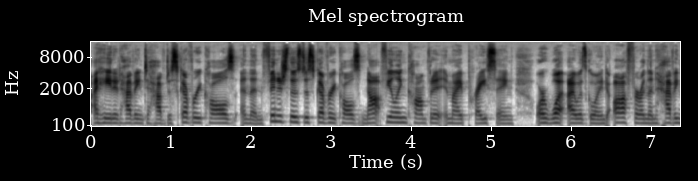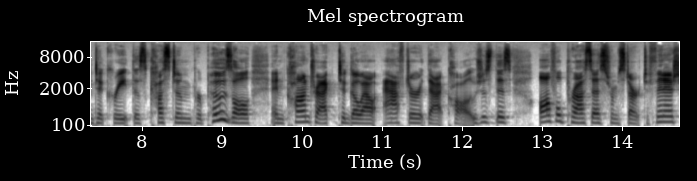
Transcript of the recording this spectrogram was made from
I hated having to have discovery calls and then finish those discovery calls not feeling confident in my pricing or what I was going to offer and then having to create this custom proposal and contract to go out after that call. It was just this awful process from start to finish.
